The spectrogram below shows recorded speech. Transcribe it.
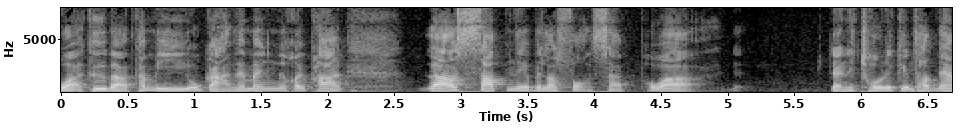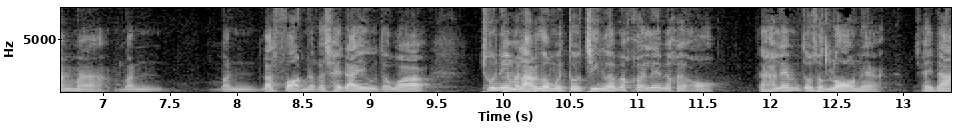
วร์ๆคือแบบถ้ามีโอกาสแล้วแม่งไม่ค่อยพลาด แล้ว sub เนี่ยเป็นแรชฟอร์ด sub เพราะว่าอย่างที่โชว์ในเกมท็อตแนมมา มันมันแรชฟอร์ดมันก็ใช้ได้อยู่แต่ว่าช่วงนี้เวลามันลงเป็นตัวจริงแล้วไม่ค่อยเล่นไม่ค่อยออก แต่ถ้าเล่นเป็นตัวสำรองเนี่ย ใช้ได้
